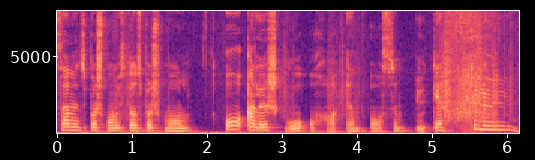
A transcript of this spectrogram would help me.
Send inn spørsmål hvis du har spørsmål. Og ellers gå og ha en awesome uke. Tullu!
